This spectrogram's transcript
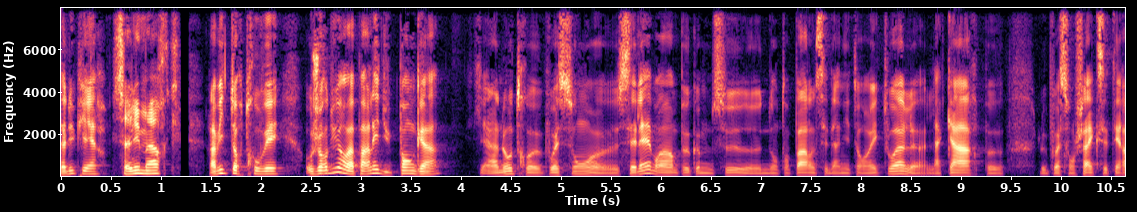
Salut Pierre. Salut Marc. Ravi de te retrouver. Aujourd'hui, on va parler du panga, qui est un autre poisson euh, célèbre, hein, un peu comme ceux euh, dont on parle ces derniers temps avec toi, la carpe, euh, le poisson-chat, etc.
